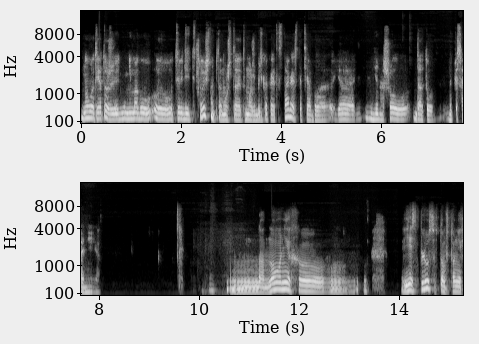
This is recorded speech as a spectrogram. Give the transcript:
Ну вот я тоже не могу э, утвердить точно, потому что это может быть какая-то старая статья была. Я не нашел дату написания ее. Да, но у них э, есть плюсы в том, что у них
